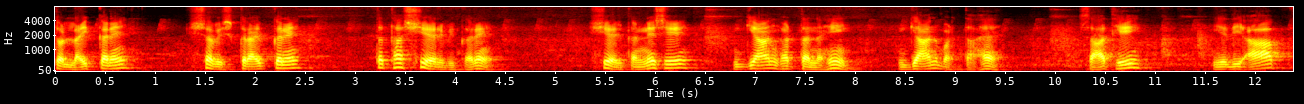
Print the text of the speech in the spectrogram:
तो लाइक करें, सब्सक्राइब करें तथा शेयर भी करें। शेयर करने से ज्ञान घटता नहीं, ज्ञान बढ़ता है। साथ ही यदि आप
